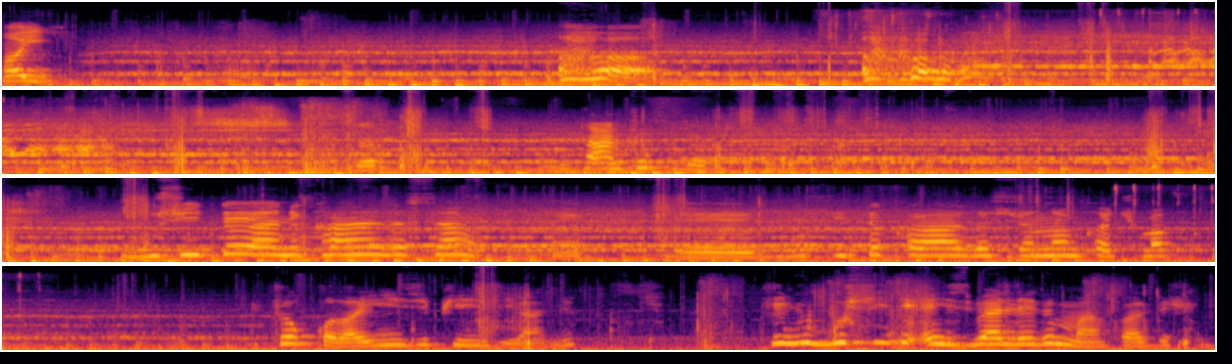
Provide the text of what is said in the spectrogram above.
Ay. Aha. Dur. Tamam çok güzel. Bu sheet'te yani kanalizasyon e, bu sheet'te kanalizasyondan kaçmak çok kolay easy peasy yani. Çünkü bu sheet'i ezberledim ben kardeşim.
